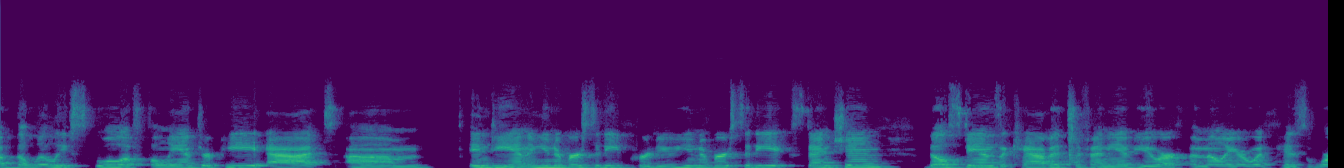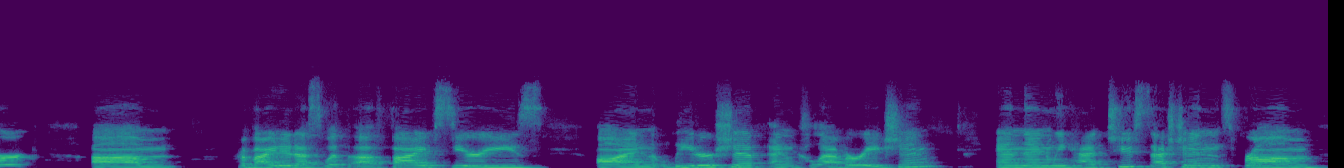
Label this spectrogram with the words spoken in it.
of the Lilly School of Philanthropy at um, Indiana University, Purdue University Extension. Bill Stanczykiewicz, if any of you are familiar with his work, um, provided us with a five series on leadership and collaboration. And then we had two sessions from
